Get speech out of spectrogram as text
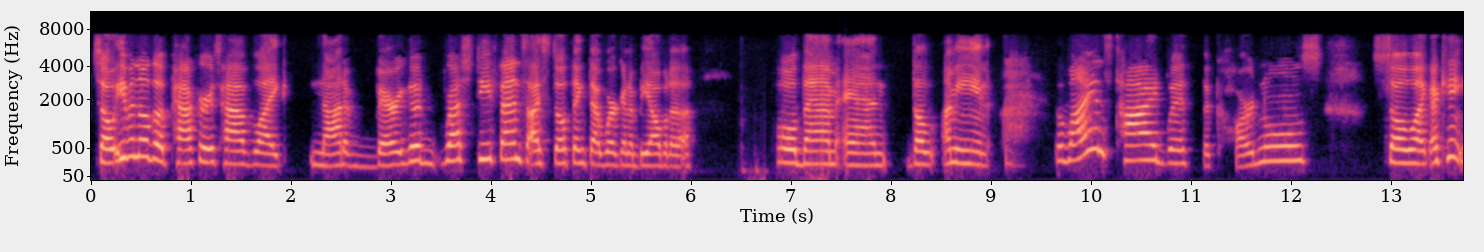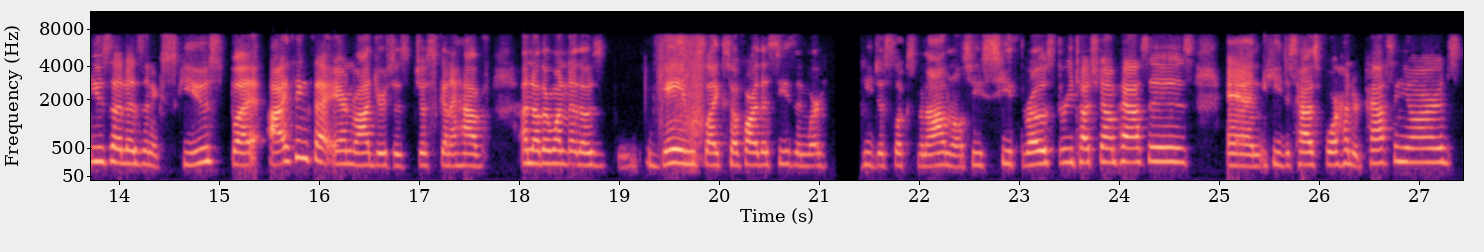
So even though the Packers have like not a very good rush defense, I still think that we're going to be able to hold them. And the, I mean, the Lions tied with the Cardinals. So like I can't use that as an excuse, but I think that Aaron Rodgers is just going to have another one of those games like so far this season where he just looks phenomenal. He he throws three touchdown passes and he just has 400 passing yards.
